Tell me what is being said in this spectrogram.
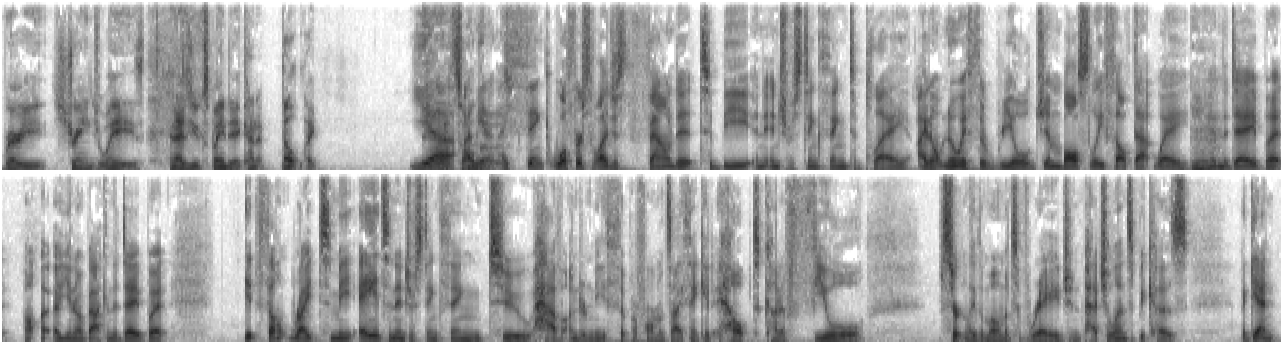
very strange ways. And as you explained it, it kind of felt like Yeah, I mean, those. I think. Well, first of all, I just found it to be an interesting thing to play. I don't know if the real Jim Balsillie felt that way Mm-hmm. in the day, but uh, uh, you know, back in the day, but it felt right to me. A, it's an interesting thing to have underneath the performance. I think it helped kind of fuel certainly the moments of rage and petulance because, again,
